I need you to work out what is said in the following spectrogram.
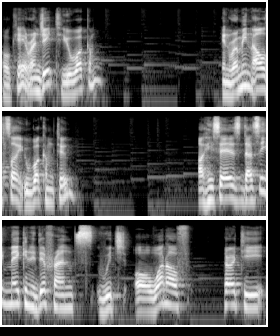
Okay, Ranjit, you're welcome. And Ramin also, you're welcome too. Uh, he says, does it make any difference which or one of 30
